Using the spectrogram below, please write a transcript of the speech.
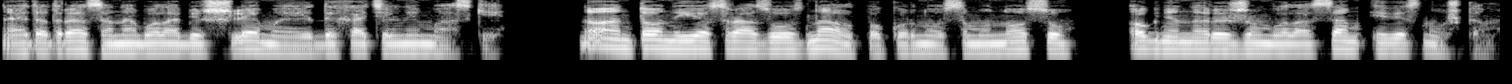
На этот раз она была без шлема и дыхательной маски, но Антон ее сразу узнал по курносому носу, огненно-рыжим волосам и веснушкам.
